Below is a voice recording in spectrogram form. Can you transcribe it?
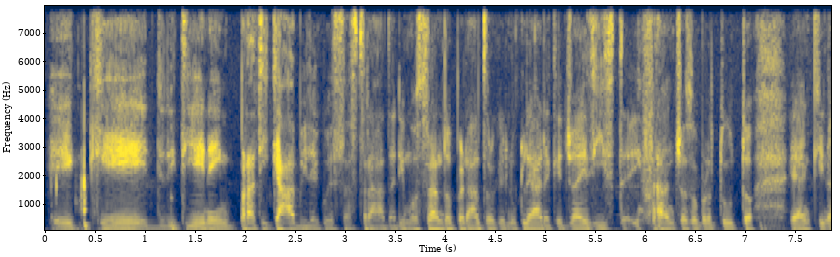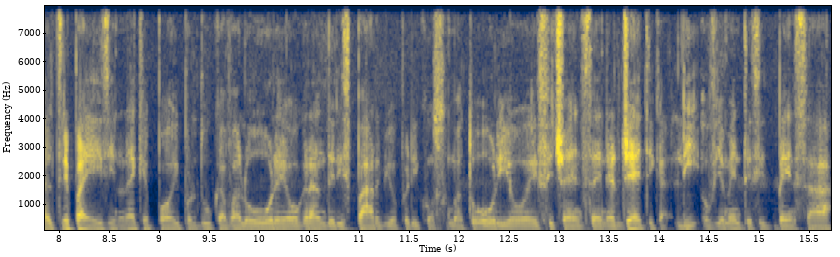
e che ritiene impraticabile questa strada, dimostrando peraltro che il nucleare che già esiste in Francia soprattutto e anche in altri paesi non è che poi produca valore o grande risparmio per i consumatori o efficienza energetica energetica. Lì ovviamente si pensa a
